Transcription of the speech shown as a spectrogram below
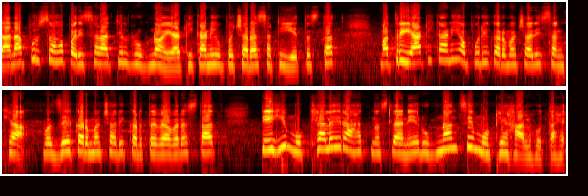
दानापूरसह परिसरातील रुग्ण या ठिकाणी उपचारासाठी येत असतात. मात्र या ठिकाणी अपुरी कर्मचारी संख्या व जे कर्मचारी कर्तव्यावर असतात तेही मुख्यालय राहत नसल्याने रुग्णांचे मोठे हाल होत आहेत.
